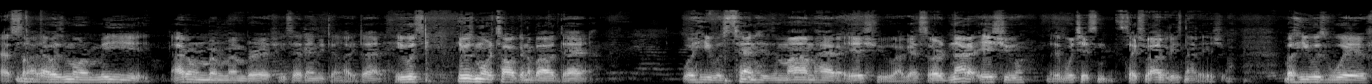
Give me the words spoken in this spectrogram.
at some No, that was more me. I don't remember if he said anything like that. He was he was more talking about that when he was ten. His mom had an issue, I guess, or not an issue, which is sexuality is not an issue, but he was with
